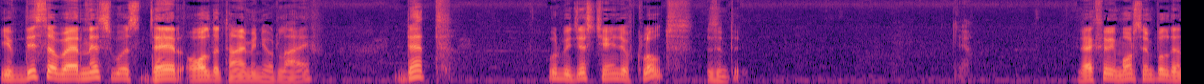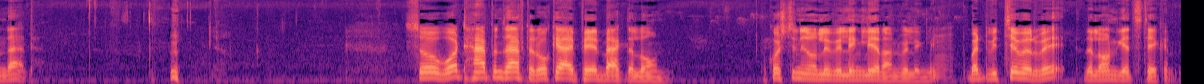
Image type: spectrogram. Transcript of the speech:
If this awareness was there all the time in your life, death would be just change of clothes, isn't it? Yeah. It's actually more simple than that. So what happens after? Okay, I paid back the loan. The question is only willingly or unwillingly, but whichever way, the loan gets taken.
